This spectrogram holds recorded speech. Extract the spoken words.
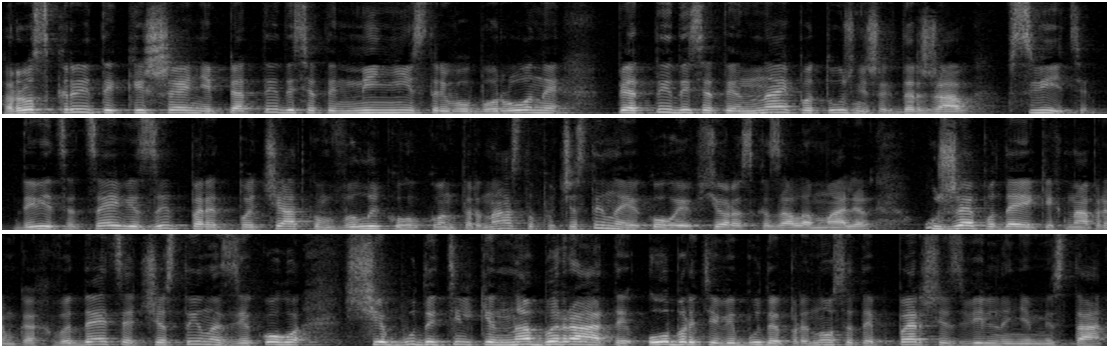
розкрити кишені 50 міністрів оборони. 50 найпотужніших держав в світі. Дивіться, цей візит перед початком великого контрнаступу, частина якого, як вчора сказала Маляр, уже по деяких напрямках ведеться. Частина з якого ще буде тільки набирати обертів і буде приносити перші звільнення міста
